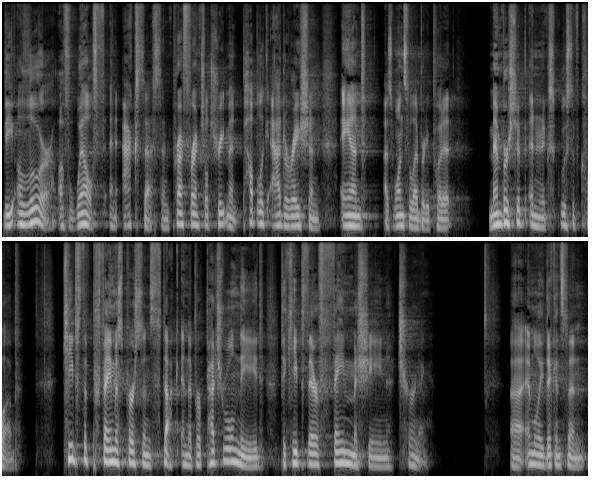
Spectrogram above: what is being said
the allure of wealth and access and preferential treatment, public adoration, and, as one celebrity put it, membership in an exclusive club keeps the famous person stuck in the perpetual need to keep their fame machine churning. Uh, Emily Dickinson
